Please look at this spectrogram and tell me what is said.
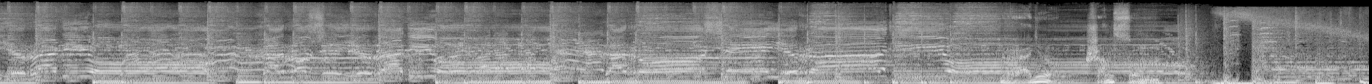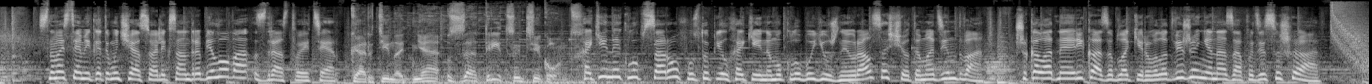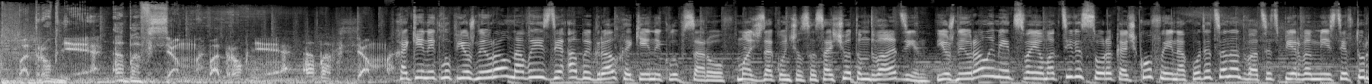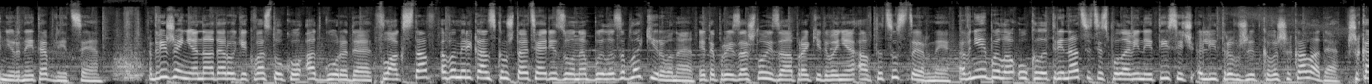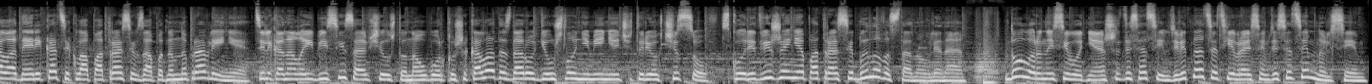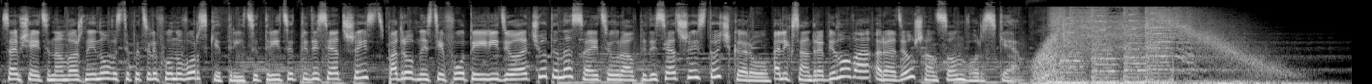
Хорошее радио, хорошее радио, хорошее радио. Радио Шансон. С новостями к этому часу Александра Белова. Здравствуйте. Картина дня за 30 секунд. Хоккейный клуб «Саров» уступил хоккейному клубу «Южный Урал» со счетом 1-2. Шоколадная река заблокировала движение на западе США. Подробнее обо всем. Подробнее обо всем. Хоккейный клуб «Южный Урал» на выезде обыграл хоккейный клуб «Саров». Матч закончился со счетом 2-1. «Южный Урал» имеет в своем активе 40 очков и находится на 21 месте в турнирной таблице. Движение на дороге к востоку от города Флагстав в американском штате Аризона было заблокировано. Это произошло из-за опрокидывания автоцистерны. В ней было около 13,5 тысяч литров жидкого шоколада. Шоколадная река текла по трассе в западном направлении. Телеканал ABC сообщил, что на уборку шоколада с дороги ушло не менее 4 часов. Вскоре движение по трассе было восстановлено. Доллар на сегодня 67.19, евро 77.07. Сообщайте нам важные новости по телефону Ворске 30 30 56. Подробности, фото и видео отчеты на сайте урал56.ру. Александра Белова, радио «Шансон Ворске».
